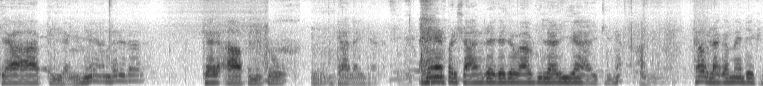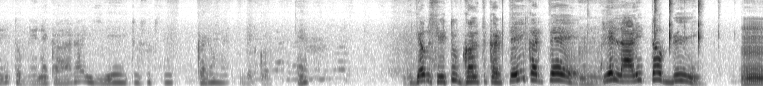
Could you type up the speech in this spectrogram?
क्या आपकी लड़ी ने अंदर डाला? खैर आपने तो डाला ही डाला। मैं परेशान रह गया जब आपकी लाड़ी यहाँ आई थी ना। हाँ तब लगा मैं देखने तो मैंने कहा रहा ये तो सबसे करो मैं बिल्कुल। हैं? जब सीटू गलत करते ही करते हम्म। ये लाड़ी तब भी। हम्म।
